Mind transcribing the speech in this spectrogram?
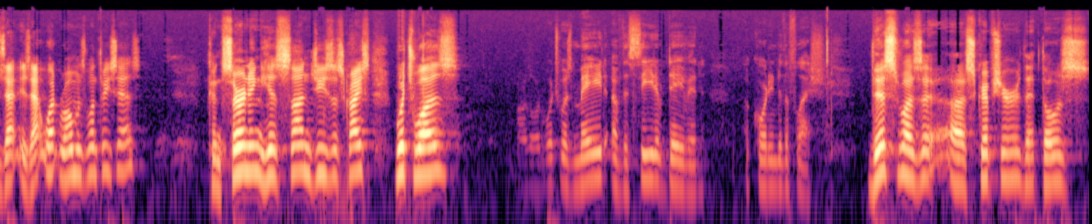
Is that, is that what Romans 1 3 says? Concerning his son, Jesus Christ, which was our Lord, which was made of the seed of David according to the flesh. This was a, a scripture that those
